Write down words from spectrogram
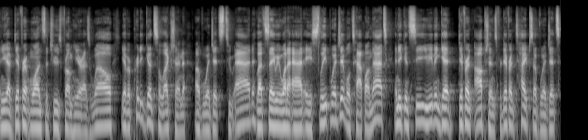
and you have different ones to choose from here as well. You have a pretty good selection of widgets to add. Let's say we want to add a sleep widget. We'll tap on that and you can see you even get different options for different types of widgets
